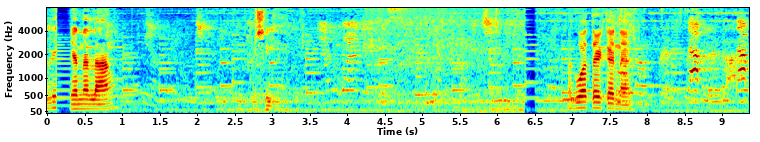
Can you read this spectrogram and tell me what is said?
Alin? Yan na lang? Sige. Mag-water ka na. Tap.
